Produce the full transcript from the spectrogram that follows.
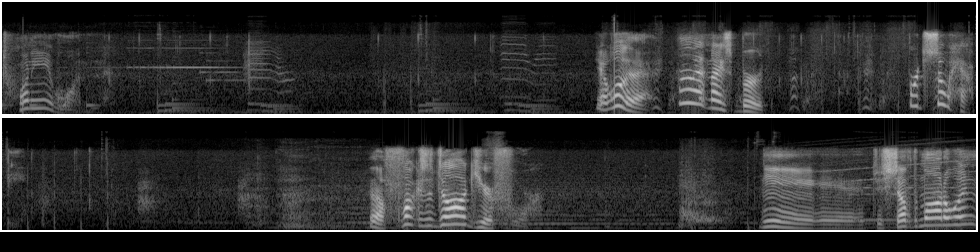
Twenty-one. Yeah, look at that. Look at that nice bird. Bird's so happy. What the fuck is the dog here for? Yeah, just shove the model in.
